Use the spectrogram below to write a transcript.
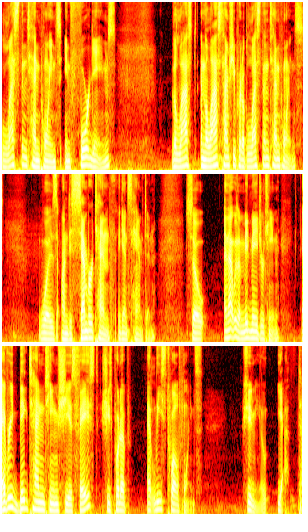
less than 10 points in four games. The last and the last time she put up less than 10 points was on December 10th against Hampton. So, and that was a mid-major team. Every Big 10 team she has faced, she's put up at least 12 points. Excuse me. Yeah, t-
